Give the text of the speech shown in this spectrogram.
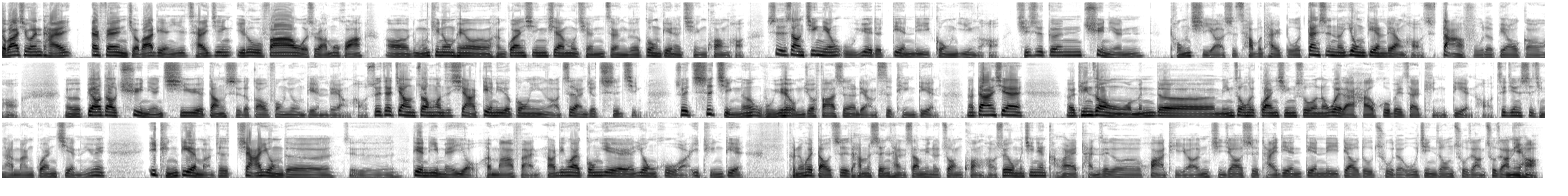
九八新闻台 FM 九八点一财经一路发，我是阮木华哦。我们听众朋友很关心现在目前整个供电的情况哈。事实上，今年五月的电力供应哈，其实跟去年同期啊是差不太多，但是呢，用电量哈是大幅的飙高哈，呃，飙到去年七月当时的高峰用电量哈。所以在这样状况之下，电力的供应啊自然就吃紧，所以吃紧呢，五月我们就发生了两次停电。那当然现在。呃，听众，我们的民众会关心说呢，未来还会不会再停电？哈，这件事情还蛮关键的，因为一停电嘛，就是家用的这个电力没有，很麻烦。然后另外工业用户啊，一停电可能会导致他们生产上面的状况。哈，所以我们今天赶快来谈这个话题啊。我们请教是台电电力调度处的吴敬忠处长，处长你好。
